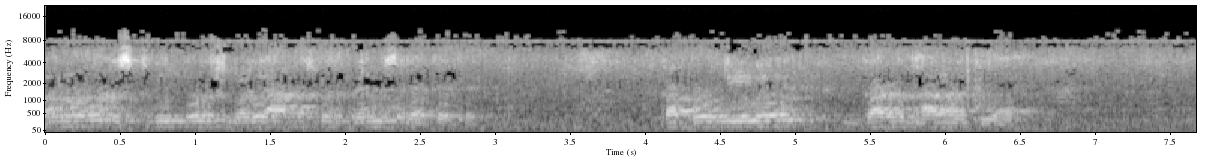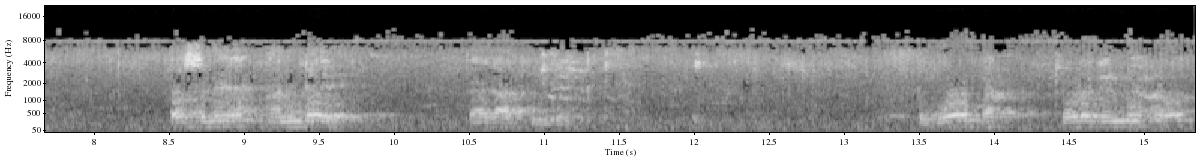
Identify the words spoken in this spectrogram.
दोनों स्त्री पुरुष बड़े आपस में प्रेम से रहते थे। कपोती ने गर्भ धारण किया। उसने अंडे पैदा किए। तो वो थोड़े दिन में वो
